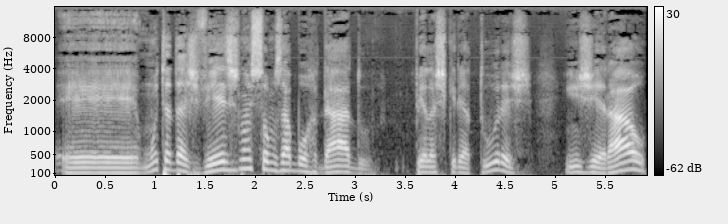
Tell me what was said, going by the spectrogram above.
É, muitas das vezes nós somos abordados pelas criaturas em geral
